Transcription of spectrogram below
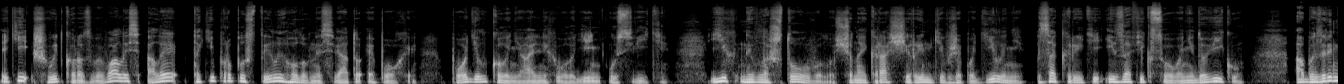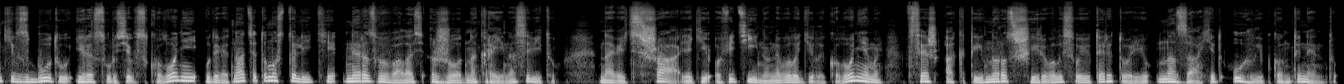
які швидко розвивались, але таки пропустили головне свято епохи поділ колоніальних володінь у світі. Їх не влаштовувало, що найкращі ринки вже поділені, закриті і зафіксовані до віку. А без ринків збуту і ресурсів з колоній у 19 столітті не розвивалась жодна країна світу. Навіть США, які офіційно не володіли колоніями, все ж активно розширювали свою територію на захід у глиб континенту.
